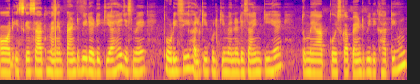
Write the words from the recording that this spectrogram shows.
और इसके साथ मैंने पैंट भी रेडी किया है, जिसमें थोड़ी सी हल्की फुल्की मैंने डिज़ाइन की है। तो मैं आपको इसका पैंट भी दिखाती हूँ।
